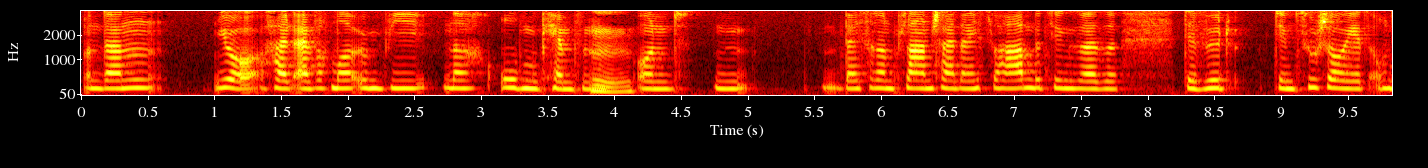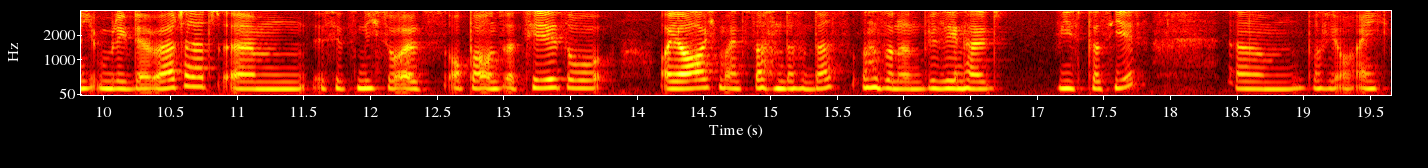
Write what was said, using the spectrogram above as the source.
und dann, ja, halt einfach mal irgendwie nach oben kämpfen. Mhm. Und einen besseren Plan scheint er nicht zu haben, beziehungsweise der wird dem Zuschauer jetzt auch nicht unbedingt erörtert. Ähm, ist jetzt nicht so, als ob er uns erzählt, so, oh ja, ich meine das und das und das, sondern wir sehen halt, wie es passiert. Ähm, was ich auch eigentlich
